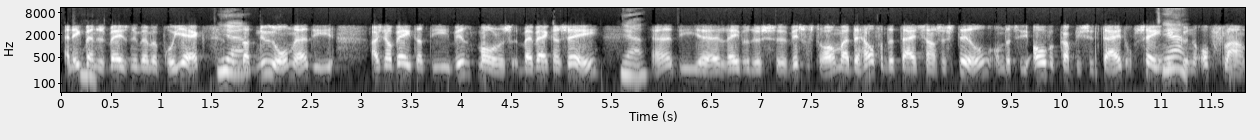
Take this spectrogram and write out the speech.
En ik ben dus bezig nu met mijn project. Ja. Omdat Nuon, hè, die, als je nou weet dat die windmolens bij Wijk aan Zee... Ja. Hè, die eh, leveren dus eh, wisselstroom, maar de helft van de tijd staan ze stil... omdat ze die overcapaciteit op zee Ja. niet kunnen opslaan.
